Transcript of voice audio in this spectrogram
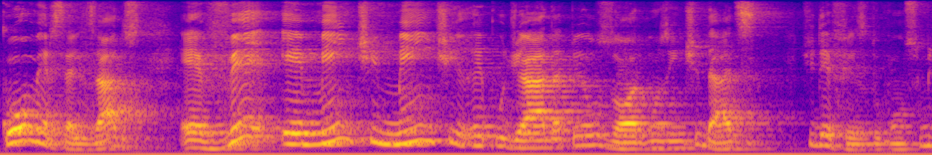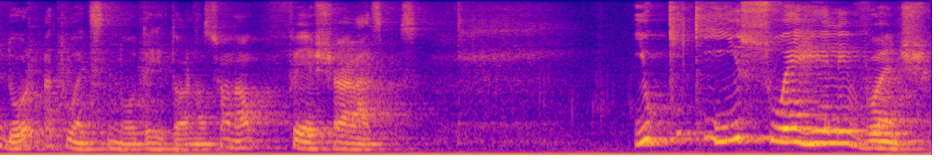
comercializados é veementemente repudiada pelos órgãos e entidades de defesa do consumidor atuantes no território nacional, fecha aspas. E o que, que isso é relevante?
